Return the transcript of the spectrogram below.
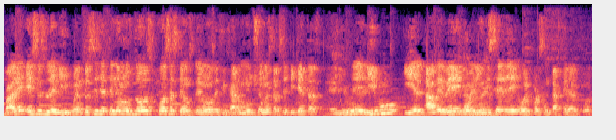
¿Vale? Eso es el IBU. Entonces ya tenemos dos cosas que nos debemos de fijar mucho en nuestras etiquetas. El IBU, el IBU y el ABB o el índice de, o el porcentaje de alcohol.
